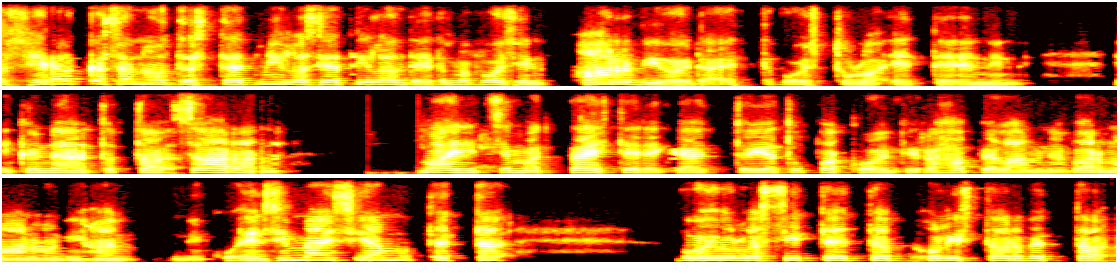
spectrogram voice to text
Jos Helkka sanoo tästä, että millaisia tilanteita mä voisin arvioida, että voisi tulla eteen, niin, niin kyllä nämä tota, Saaran mainitsemat päihteiden käyttö ja tupakointi, rahapelaaminen varmaan on ihan niin kuin ensimmäisiä, mutta että voi olla sitten, että olisi tarvetta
